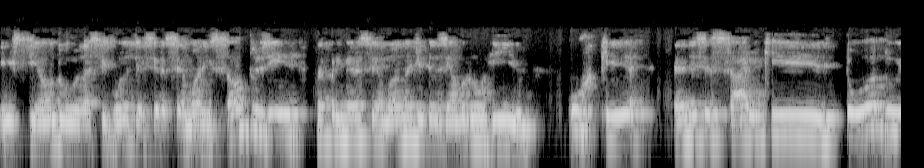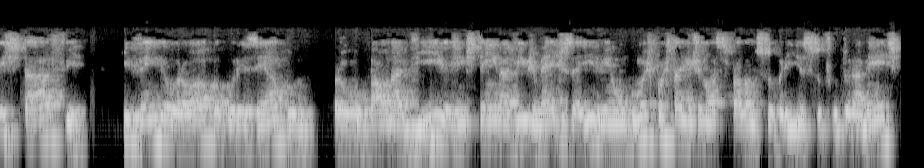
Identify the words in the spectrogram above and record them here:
iniciando na segunda, terceira semana em Santos e na primeira semana de dezembro no Rio. Porque é necessário que todo o staff que vem da Europa, por exemplo, para ocupar o navio, a gente tem navios médios aí, vem algumas postagens nossas falando sobre isso futuramente,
